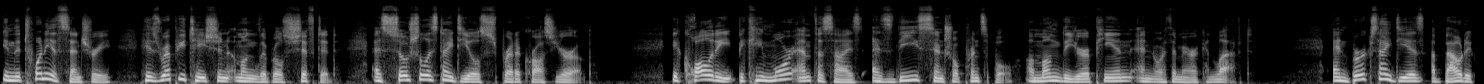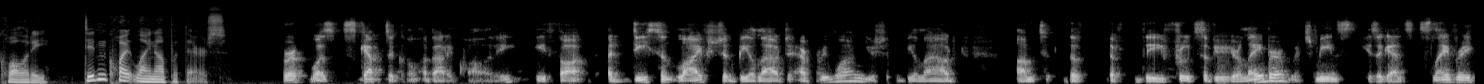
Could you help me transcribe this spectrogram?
In the 20th century, his reputation among liberals shifted as socialist ideals spread across Europe. Equality became more emphasized as the central principle among the European and North American left. And Burke's ideas about equality didn't quite line up with theirs. Burke was skeptical about equality. He thought a decent life should be allowed to everyone. You should be allowed um, the, the, the fruits of your labor, which means he's against slavery.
